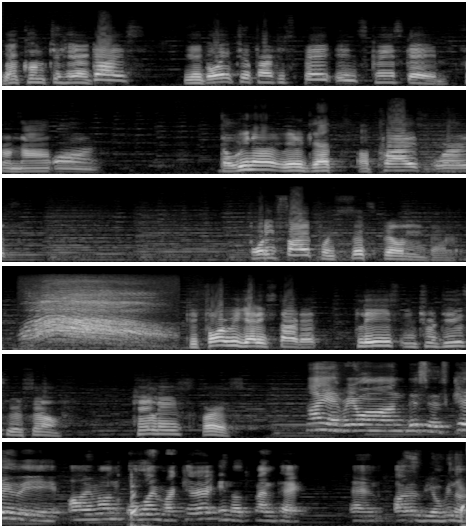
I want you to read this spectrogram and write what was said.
Welcome to here, guys. We are going to participate in Squeeze Game from now on. The winner will get a prize worth $45.6 billion. Wow! Before we getting started, please introduce yourself. Kaylee's first. Hi everyone, this is Kaylee. I'm an online marketer in Advantech and I will be a winner.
